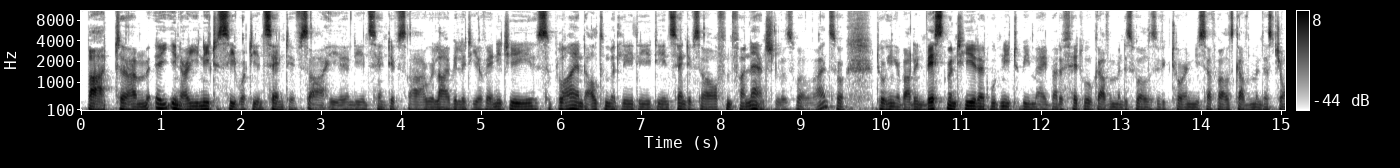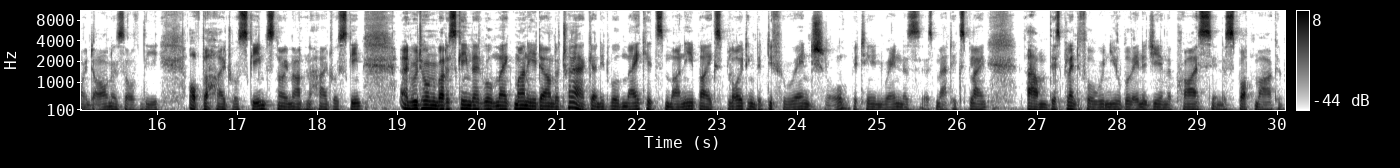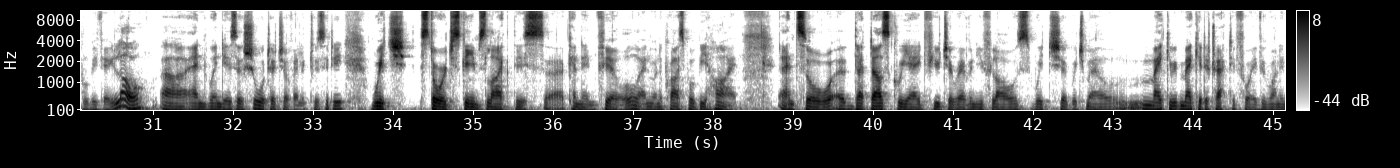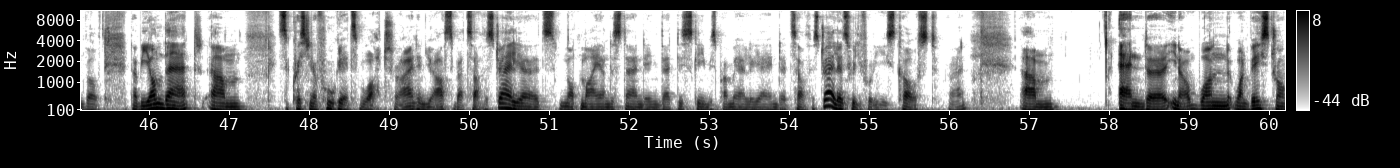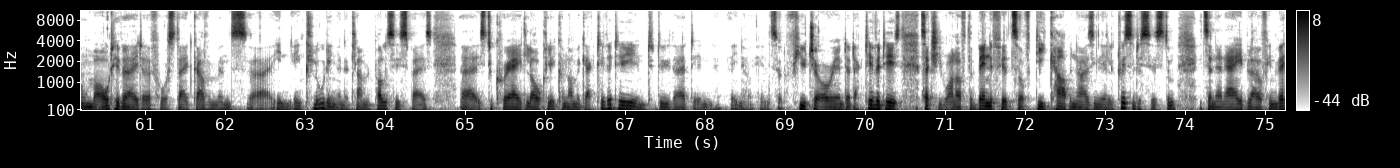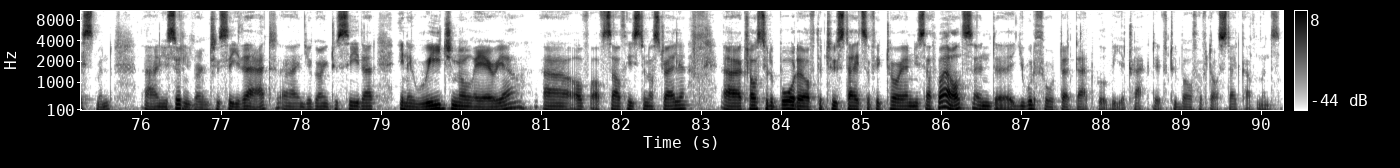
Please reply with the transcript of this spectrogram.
But, um, you know, you need to see what the incentives are here. And the incentives are reliability of energy supply, and ultimately the, the incentives are often financial as well, right? So, talking about investment here, that would need to be made by the federal government as well as the Victorian New South Wales government as joint owners of the, of the hydro scheme, Snowy Mountain Hydro Scheme. And we're talking about a scheme that will make money down the track, and it will make its money by exploiting the differential between when, as, as Matt explained, um, there's plentiful renewable energy and the price in the spot market will be very low, uh, and when there's a shortage of electricity, which storage schemes like this uh, can then fill, and when the price will be high. And so uh, that does create future revenue flows, which, uh, which will make it, make it attractive for everyone involved. Now, beyond that, um, it's a question of who gets what, right? And you asked about South Australia. It's not my understanding that this scheme is primarily aimed at South Australia. It's really for the East Coast, right? Um, and uh, you know, one one very strong motivator for state governments, uh, in, including in the climate policy space, uh, is to create local economic activity and to do that in you know in sort of future-oriented activities. It's actually one of the benefits of decarbonizing the electricity system. It's an enabler of investment, uh, and you're certainly going to see that, uh, and you're going to see that in a regional area uh, of of southeastern Australia, close to the border of the two states of Victoria and New South Wales, and you would have thought that that will be attractive to both of those state governments.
